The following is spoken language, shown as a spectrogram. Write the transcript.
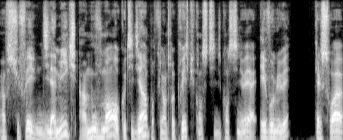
insuffler une dynamique, un mouvement au quotidien pour qu'une entreprise puisse continuer à évoluer, qu'elle soit,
